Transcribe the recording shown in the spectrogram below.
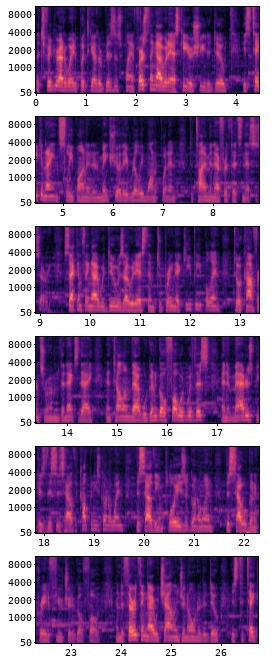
let's figure out a way to put together a business plan. First thing I would ask he or she to do is take a night and sleep on it and make sure they really want to put in the time and effort that's necessary. Second thing I would do is I would ask them to bring their key people in to a conference room the next day and tell them that we're going to go forward with this and it matters because this is how the company's going to win, this is how the employees are going to win, this is how we're going to create a future to go forward. And the third thing I would challenge an owner to do is to take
